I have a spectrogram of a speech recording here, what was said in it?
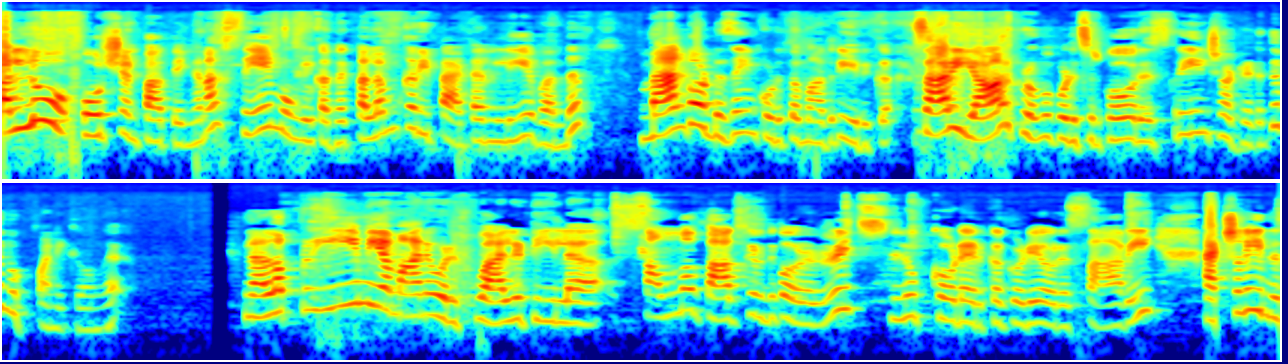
பல்லு போர்ஷன் பார்த்தீங்கன்னா சேம் உங்களுக்கு அந்த கலம்கரி பேட்டர்ன்லயே வந்து மேங்கோ டிசைன் கொடுத்த மாதிரி இருக்கு. சாரி யாருக்கு ரொம்ப பிடிச்சிருக்கோ ஒரு ஸ்க்ரீன்ஷாட் எடுத்து புக் பண்ணிக்கோங்க. நல்ல ப்ரீமியமான ஒரு குவாலிட்டியில் செம்ம பார்க்குறதுக்கு ஒரு ரிச் லுக்கோட இருக்கக்கூடிய ஒரு சாரீ ஆக்சுவலி இந்த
